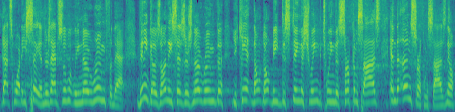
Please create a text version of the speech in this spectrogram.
that's what he's saying. There's absolutely no room for that. Then he goes on, he says there's no room, to, you can't, don't, don't be distinguishing between the circumcised and the uncircumcised. Now,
